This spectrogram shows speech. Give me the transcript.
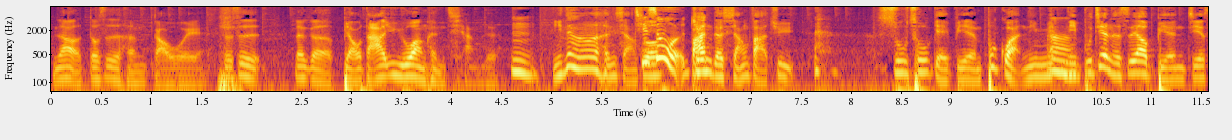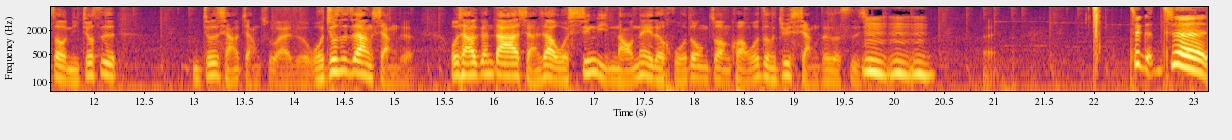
你知道，都是很高维，就是那个表达欲望很强的。嗯，你那时候很想，其实我把你的想法去 输出给别人，不管你你不见得是要别人接受，你就是。你就是想要讲出来，是我就是这样想的。我想要跟大家讲一下我心里脑内的活动状况，我怎么去想这个事情。嗯嗯嗯，对，这个这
